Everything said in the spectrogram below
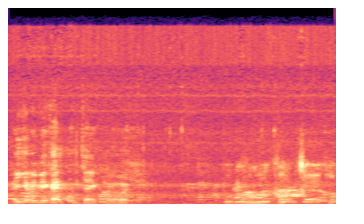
ไอ้เหี้ยังไม่มีใครสนใจกูเลยเว้ยกูไม่มีของเจอเขา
